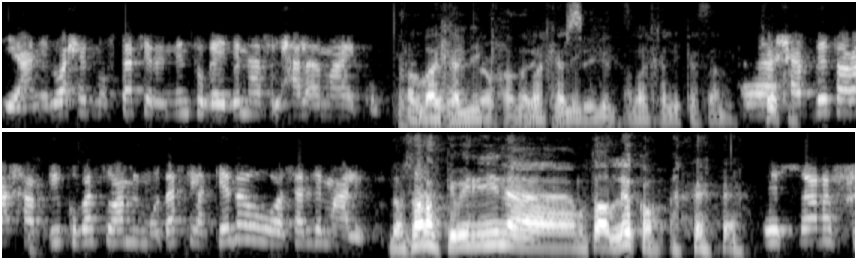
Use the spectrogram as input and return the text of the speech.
يعني الواحد مفتكر إن أنتوا جايبينها في الحلقة معاكم. الله يخليك. الله يخليك. الله يخليك يا سلمى آه، حبيت أرحب بيكم بس وأعمل مداخلة كده وأسلم عليكم. ده شرف كبير لينا متألقة. الشرف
